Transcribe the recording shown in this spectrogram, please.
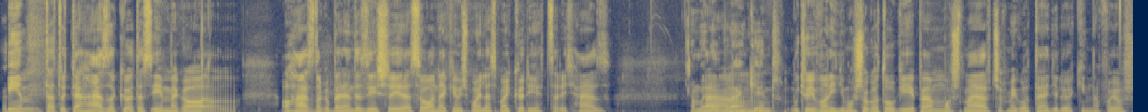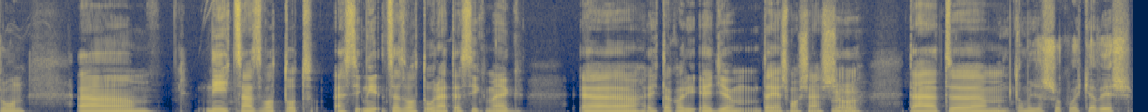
Én, tehát, hogy te házra költesz, én meg a, a háznak a berendezésére, szóval nekem is majd lesz majd köré egyszer egy ház. Nem majd apránként. Um, úgyhogy van így mosogatógépem most már, csak még ott egyelőre kint a folyosón. Um, 400 wattot eszik, 400 wattórát eszik meg uh, egy, takari, egy teljes mosással. Uh-huh. Tehát um, Nem tudom, hogy ez sok vagy kevés.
